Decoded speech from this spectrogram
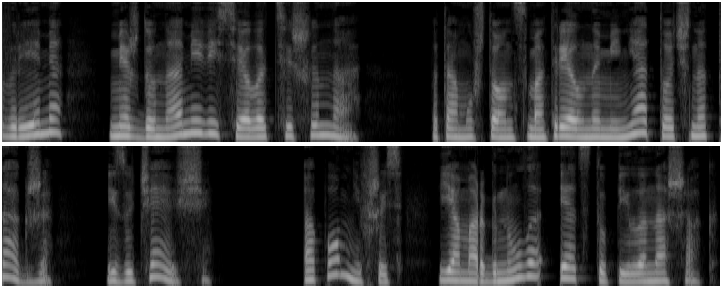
время между нами висела тишина, потому что он смотрел на меня точно так же, изучающе. Опомнившись, я моргнула и отступила на шаг.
